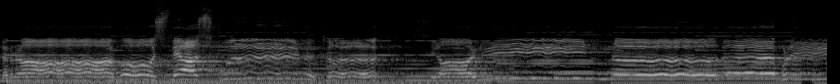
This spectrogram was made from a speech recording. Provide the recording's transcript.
dragostea sfântă te si aline de pli.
